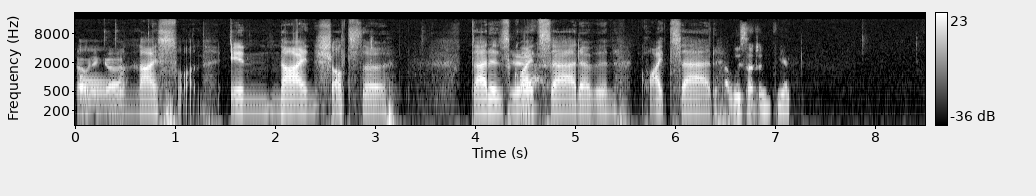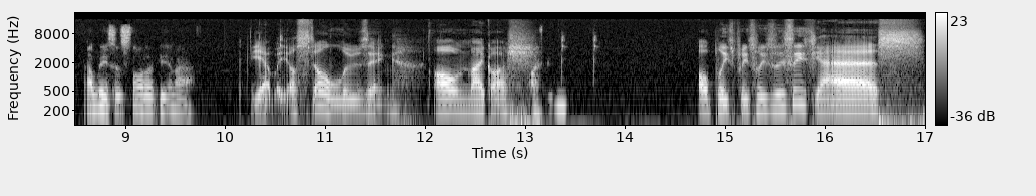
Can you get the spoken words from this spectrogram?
There oh, we go. Oh, nice one. In nine shots, though. That is Yeah. quite sad, Evan. Quite sad. At least I didn't DNF. At least it's not a DNF. Yeah, but you're still losing. Oh my gosh. I think Oh, please, please, please, please, please. Yes.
